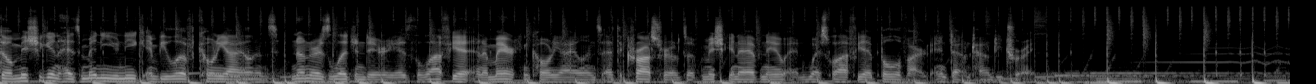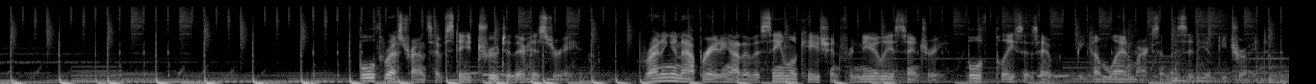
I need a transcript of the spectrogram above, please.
Though Michigan has many unique and beloved Coney Islands, none are as legendary as the Lafayette and American Coney Islands at the crossroads of Michigan Avenue and West Lafayette Boulevard in downtown Detroit. Both restaurants have stayed true to their history. Running and operating out of the same location for nearly a century, both places have become landmarks in the city of Detroit.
